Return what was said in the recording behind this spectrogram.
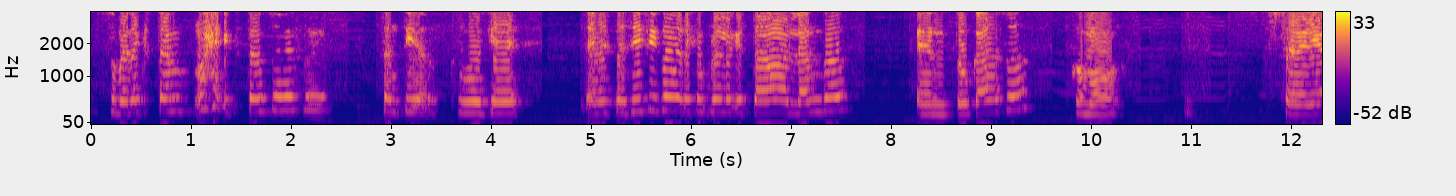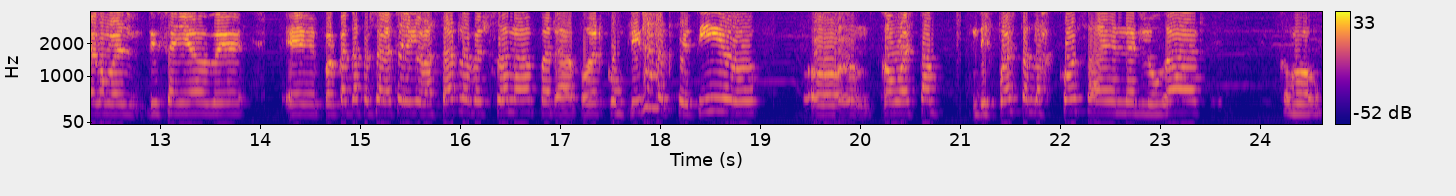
súper extenso en ese sentido, como que en específico, por ejemplo, lo que estaba hablando, en tu caso, como se vería como el diseño de eh, por cuántas personas tiene que pasar la persona para poder cumplir el objetivo, o cómo están dispuestas las cosas en el lugar, como,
